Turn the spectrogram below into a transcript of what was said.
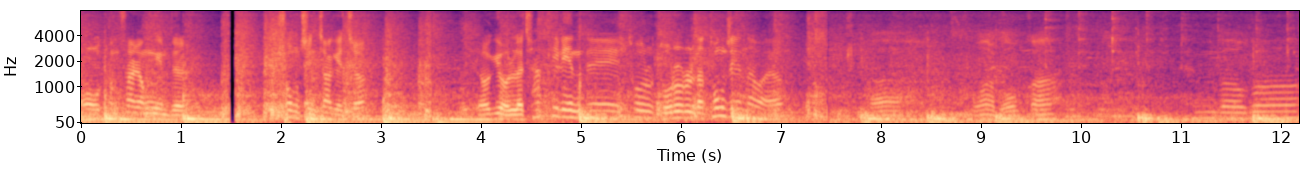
어, 경찰 형님들. 총 진짜겠죠? 여기 원래 차길인데 도, 도로를 다 통제했나봐요. 아, 뭐 하나 먹을까? 햄버거,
